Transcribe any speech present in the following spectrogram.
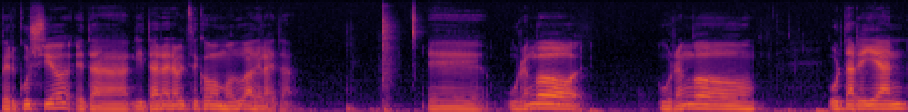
perkusio eta gitarra erabiltzeko modua dela eta. E, urrengo urrengo urtarrilean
